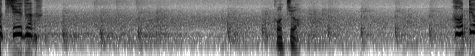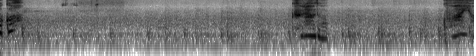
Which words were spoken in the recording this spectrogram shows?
う十分。こっちは？放っておこう。クラウド怖いよ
